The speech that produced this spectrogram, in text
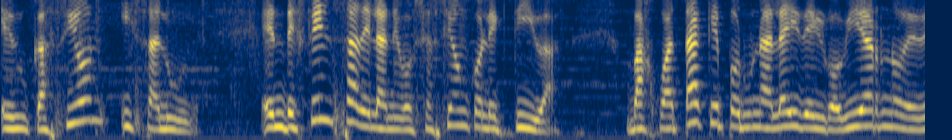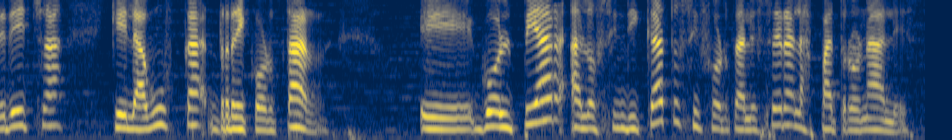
educación y salud, en defensa de la negociación colectiva, bajo ataque por una ley del gobierno de derecha que la busca recortar, eh, golpear a los sindicatos y fortalecer a las patronales,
